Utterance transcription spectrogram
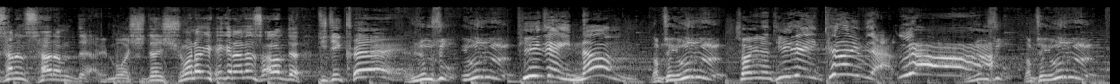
사는 사람들 무엇이든 시원하게 해결하는 사람들 DJ 쾌! 윤정수 요르 DJ 남! 남창희 요르 저희는 DJ 쾌남입니다! 으아! 윤정수 남창희 요르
